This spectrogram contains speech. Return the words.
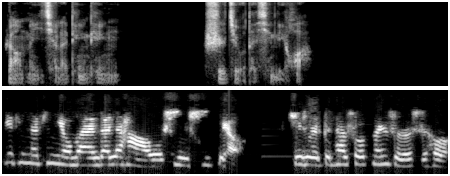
让我们一起来听听十九的心里话。夜听的听友们，大家好，我是十九。就是跟他说分手的时候，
